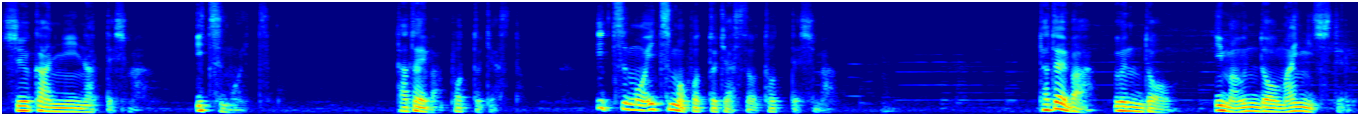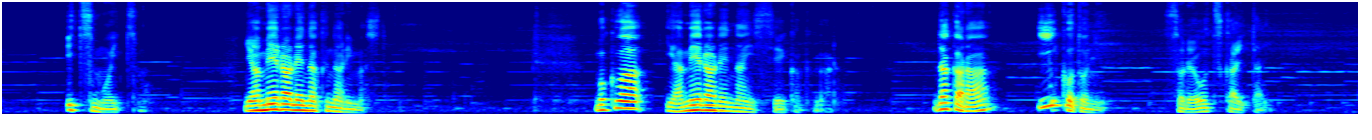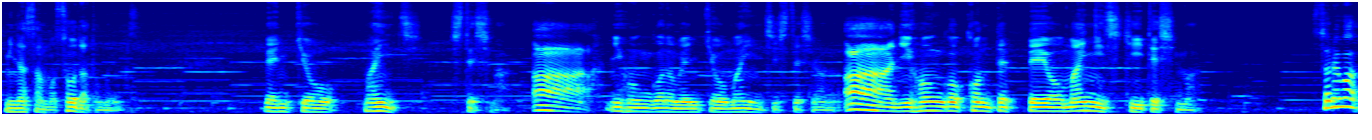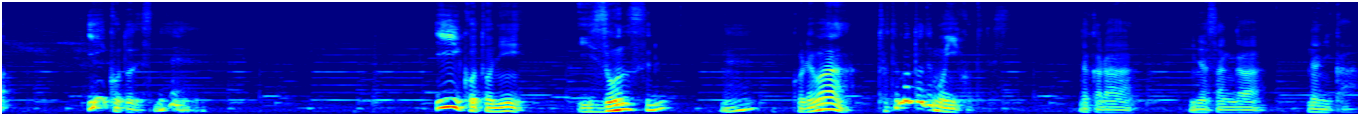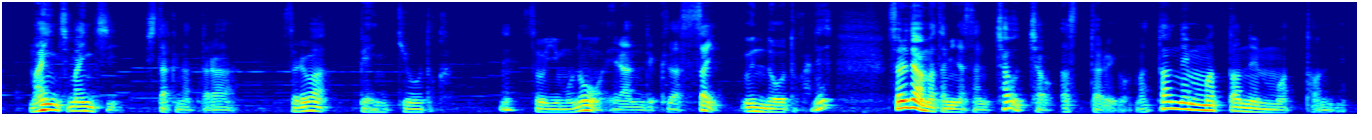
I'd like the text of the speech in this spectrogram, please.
習慣になってしまう。いつもいつも。例えば、ポッドキャスト。いつもいつもポッドキャストを撮ってしまう。例えば、運動。今、運動を毎日してる。いつもいつも。やめられなくなりました。僕はやめられない性格がある。だから、いいことにそれを使いたい。皆さんもそうだと思います。勉強を毎日してしまう。ああ、日本語の勉強を毎日してしまう。ああ、日本語コンテッペイを毎日聞いてしまう。それはいいことですね。いいことに依存する、ね、これはとてもとてもいいことです。だから皆さんが何か毎日毎日したくなったらそれは勉強とか、ね、そういうものを選んでください。運動とかね。それではまた皆さんチャウチャウアスタルイゴ。またねまたねまたね。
